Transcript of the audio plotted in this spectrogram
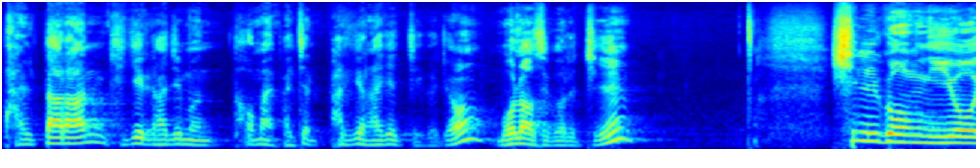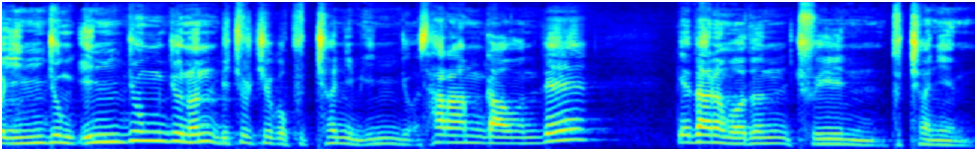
발달한 기계를 가지면 더 많이 발견, 발견하겠지. 그죠? 몰라서 그렇지. 실공이요 인중 인중주는 밑줄 치고 부처님 인중 사람 가운데 깨달음 얻은 주인 부처님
